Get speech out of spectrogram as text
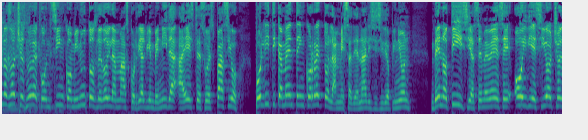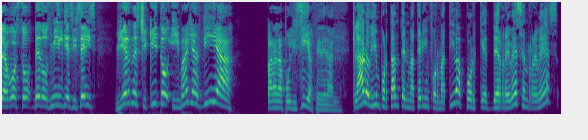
Buenas noches, 9 con 5 minutos. Le doy la más cordial bienvenida a este su espacio políticamente incorrecto, la mesa de análisis y de opinión de Noticias MBS, hoy 18 de agosto de 2016, viernes chiquito y vaya día para la Policía Federal. Claro, día importante en materia informativa porque de revés en revés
